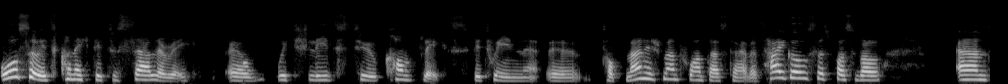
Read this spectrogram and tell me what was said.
Also, it's connected to salary, uh, which leads to conflicts between uh, top management want us to have as high goals as possible, and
